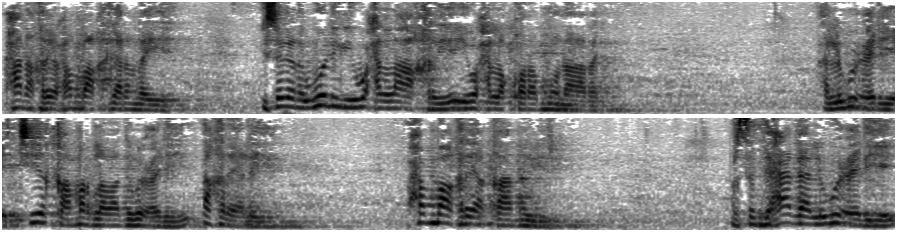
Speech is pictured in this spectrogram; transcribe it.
Maxaan akhriya waxba maaq garanaya isagana weligii wax la akhriya iyo wax la qora arag. Ha lagu celiye jiiqa mar labaad lagu celiyey akhriyaa la yidhi. Waxba ma akhri aqaano yidhi. Mar saddexaadaa lagu celiyey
